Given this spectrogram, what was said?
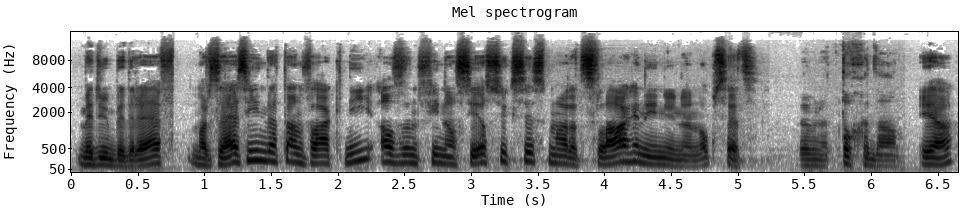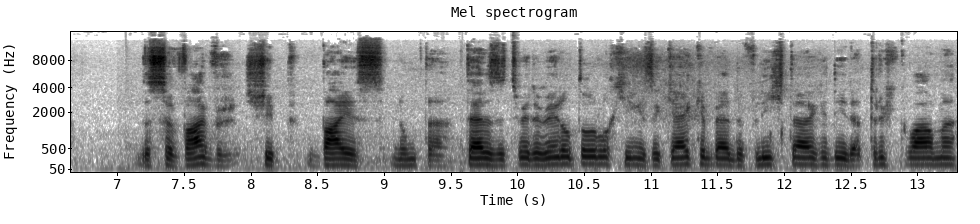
met hun bedrijf. Maar zij zien dat dan vaak niet als een financieel succes, maar het slagen in hun opzet. We hebben het toch gedaan. Ja, de survivorship bias noemt dat. Tijdens de Tweede Wereldoorlog gingen ze kijken bij de vliegtuigen die dat terugkwamen,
